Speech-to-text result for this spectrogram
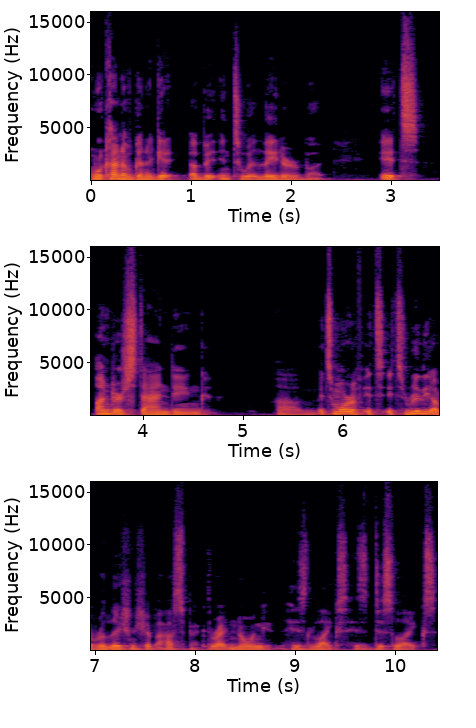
we're kind of gonna get a bit into it later, but it's understanding. Um, it's more of it's it's really a relationship aspect, right? Knowing his likes, his dislikes,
